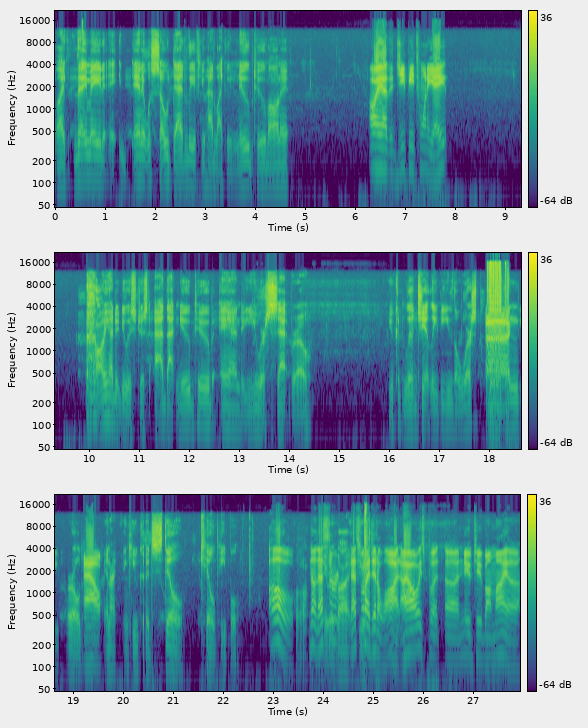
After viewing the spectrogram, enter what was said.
Like they made, it, and it was so deadly if you had like a noob tube on it. Oh yeah, the GP28. All you had to do is just add that noob tube, and you were set, bro. You could legitly be the worst player in the world, Ow. and I think you could still kill people. Oh no, that's They the that's you. what I did a lot. I always put uh, noob tube on my uh.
